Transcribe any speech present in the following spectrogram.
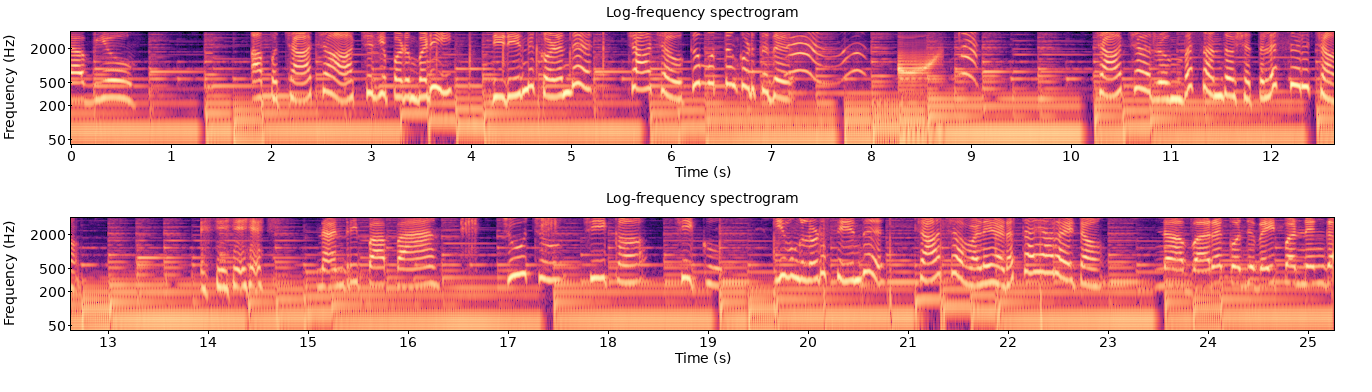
லவ் யூ அப்ப சாச்சா ஆச்சரியப்படும்படி திடீர்னு குழந்தை சாச்சாவுக்கு முத்தம் கொடுத்தது. சாச்சா ரொம்ப சந்தோஷத்துல சிரிச்சான். நன்றி பாப்பா. சூச்சு சீக்கா சீக்கு. இவங்களோட சேர்ந்து சாச்சா விளையாட தயாராயிட்டான். நான் வர கொஞ்சம் வெயிட் பண்ணுங்க.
